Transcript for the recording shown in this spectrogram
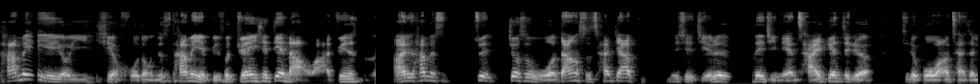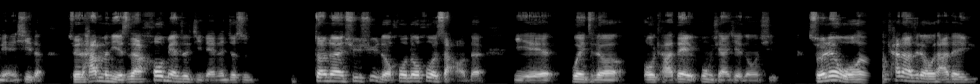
他们也有一些活动，就是他们也比如说捐一些电脑啊，捐什么，而且他们是最就是我当时参加那些节日那几年才跟这个这个国王产生联系的，所以他们也是在后面这几年呢，就是断断续续的或多或少的也为这个 o t a Day 贡献一些东西。所以呢，我看到这个 o t a Day。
